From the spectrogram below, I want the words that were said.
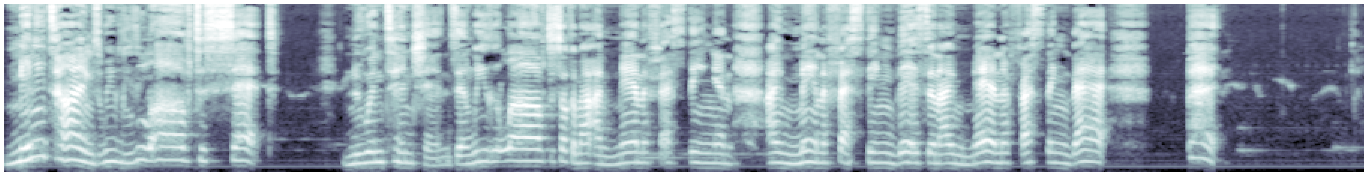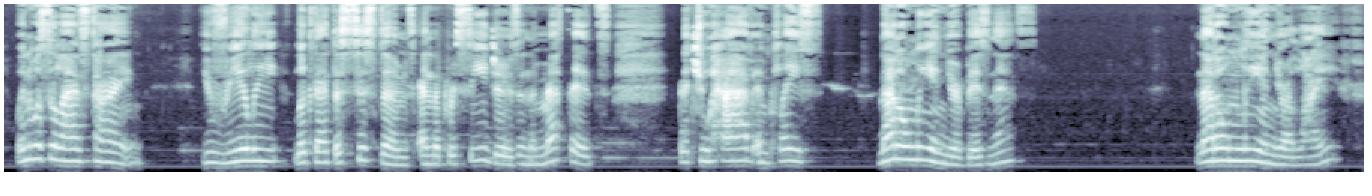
Many times we love to set new intentions and we love to talk about I'm manifesting and I'm manifesting this and I'm manifesting that. But when was the last time you really looked at the systems and the procedures and the methods that you have in place, not only in your business, not only in your life,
